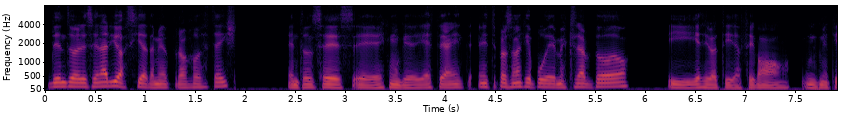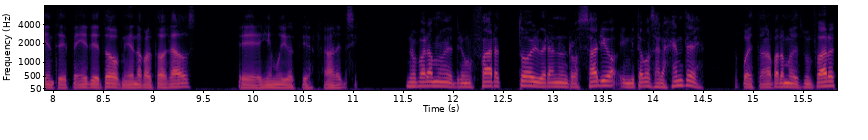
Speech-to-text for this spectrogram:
dentro del escenario hacía también trabajo de stage. Entonces eh, es como que este, en este, en este personaje pude mezclar todo y es divertido. Fui como metiente, pendiente de todo, mirando para todos lados eh, y es muy divertido, la verdad que sí. No paramos de triunfar todo el verano en Rosario. ¿Invitamos a la gente? Por supuesto, no paramos de triunfar.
